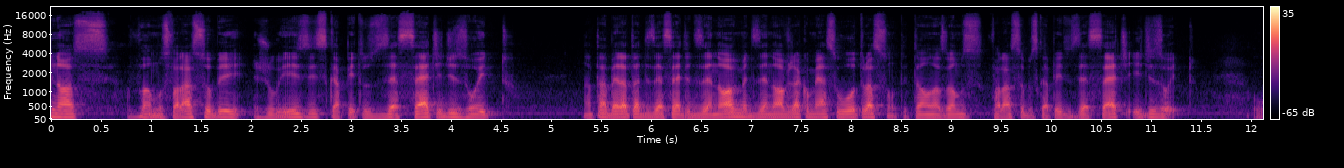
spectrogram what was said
nós vamos falar sobre Juízes, capítulos 17 e 18. Na tabela está 17 e 19, mas 19 já começa o outro assunto. Então nós vamos falar sobre os capítulos 17 e 18. O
